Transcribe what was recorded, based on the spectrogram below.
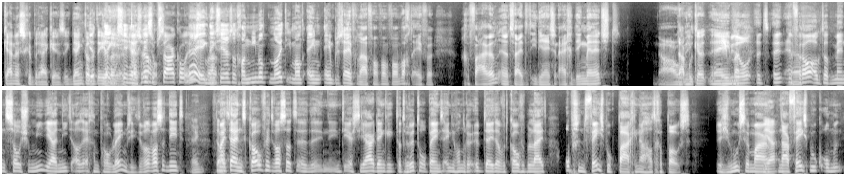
kennisgebrek is. Ik denk dat Ja, het eerder een technisch obstakel is. Nee, ik maar- denk serieus dat gewoon niemand, nooit iemand 1, 1 plus 1 heeft gedaan van, van, van wacht even, gevaren. En het feit dat iedereen zijn eigen ding managt. Nou, Daar ik- moet- nee, ik maar- bedoel, het, en, en Ja. vooral ook dat men social media niet als echt een probleem ziet. Wat was het niet? Mij tijdens COVID was dat eh, in, in het eerste jaar, denk ik, dat Rutte opeens een of andere update over het COVID-beleid op zijn Facebook-pagina had gepost. Dus je moest er maar Ja. naar Facebook om een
